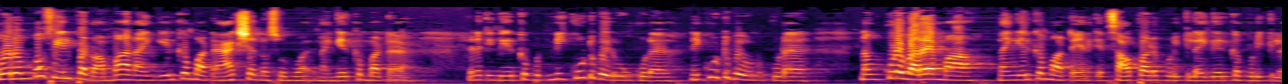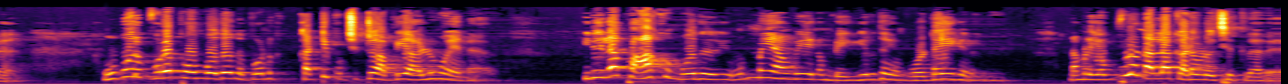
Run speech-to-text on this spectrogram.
அவள் ரொம்ப ஃபீல் பண்ணுவான் அம்மா நான் இங்கே இருக்க மாட்டேன். ஆக்ஷனில் சொல்லுவாள் நான் இங்கே இருக்க மாட்டேன். எனக்கு இங்கே இருக்க போட்டு நீ கூட்டு போயிடுவோம் கூட. நீ கூட்டு போய் உனக்கு கூட. நான் கூட வரேம்மா. நான் இங்கே இருக்க மாட்டேன். எனக்கு இந்த சாப்பாடு பிடிக்கல. இங்கே இருக்க பிடிக்கல. ஒவ்வொரு புற போகும்போதும் அந்த பொண்ணு கட்டி பிடிச்சிட்டு அப்படியே அழுவும் என்ன. இதெல்லாம் பார்க்கும்போது உண்மையாகவே நம்முடைய இருதயம் உடைகிறது. நம்மளை எவ்வளோ நல்லா கடவுள் வச்சிருக்கிறாரு.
